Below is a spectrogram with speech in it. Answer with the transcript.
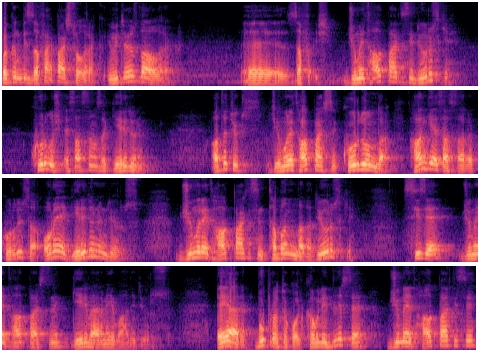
Bakın biz Zafer Partisi olarak, Ümit Özdağ olarak e, Zafer, Cumhuriyet Halk Partisi diyoruz ki kuruluş esaslarınıza geri dönün. Atatürk Cumhuriyet Halk Partisi'ni kurduğunda hangi esaslarla kurduysa oraya geri dönün diyoruz. Cumhuriyet Halk Partisi'nin tabanına da diyoruz ki size Cumhuriyet Halk Partisi'ni geri vermeyi vaat ediyoruz. Eğer bu protokol kabul edilirse Cumhuriyet Halk Partisi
